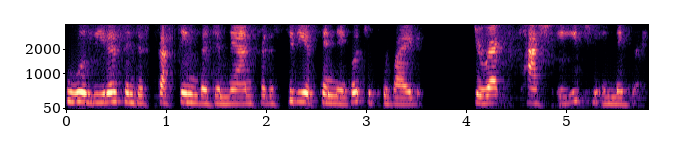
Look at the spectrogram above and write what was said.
who will lead us in discussing the demand for the city of San Diego to provide direct cash aid to immigrants.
